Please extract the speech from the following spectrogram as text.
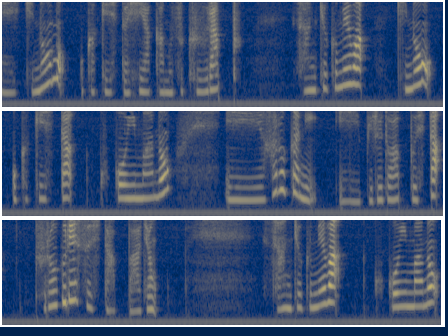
えー昨日もおかけしたヒアカムズクーラップ。3曲目は昨日おかけしたここ今の、えはるかに、えービルドアップしたプログレスしたバージョン。3曲目はここ今の、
